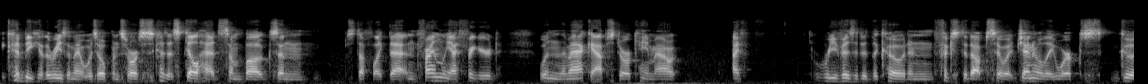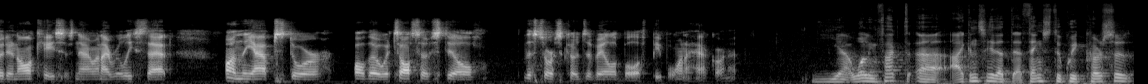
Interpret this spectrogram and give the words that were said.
it could be the reason it was open source is because it still had some bugs and stuff like that. And finally, I figured when the Mac App Store came out, I revisited the code and fixed it up so it generally works good in all cases now. And I released that on the App Store, although it's also still the source code's available if people want to hack on it. Yeah, well, in fact, uh, I can say that uh, thanks to Quick Cursor,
